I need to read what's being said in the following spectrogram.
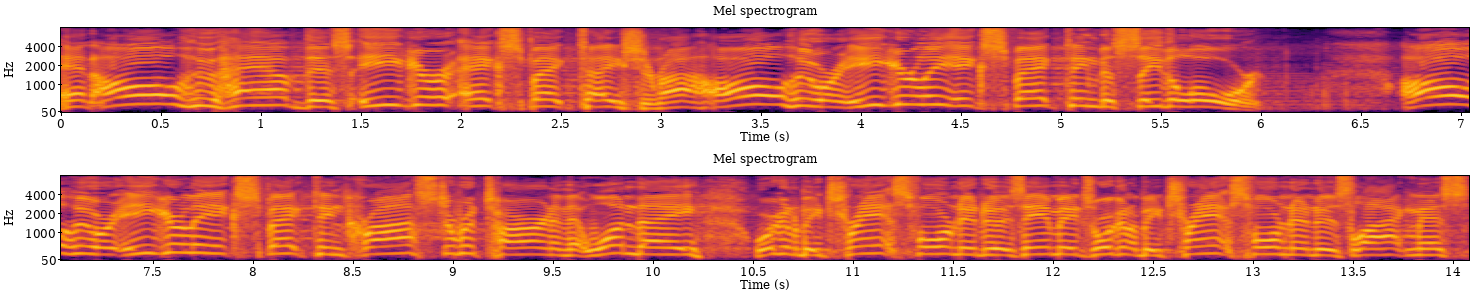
And all who have this eager expectation, right? All who are eagerly expecting to see the Lord all who are eagerly expecting Christ to return and that one day we're going to be transformed into His image, we're going to be transformed into His likeness.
